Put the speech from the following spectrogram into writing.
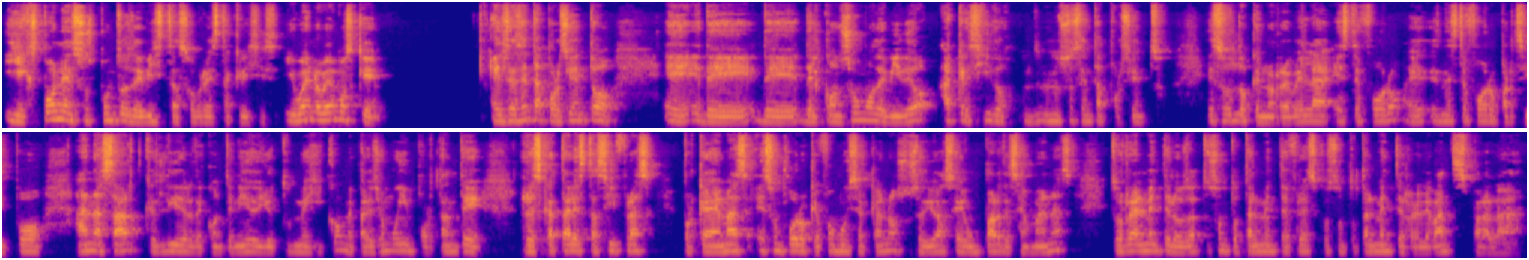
y exponen sus puntos de vista sobre esta crisis. Y bueno, vemos que el 60% eh, de, del consumo de video ha crecido en un 60%. Eso es lo que nos revela este foro. Eh, en este foro participó Ana Sart, que es líder de contenido de YouTube México. Me pareció muy importante rescatar estas cifras porque además es un foro que fue muy cercano, sucedió hace un par de semanas. Entonces realmente los datos son totalmente frescos, son totalmente relevantes para la,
